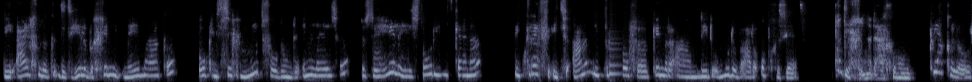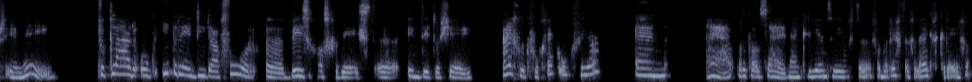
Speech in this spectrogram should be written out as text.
die eigenlijk het hele begin niet meemaken, ook zich niet voldoende inlezen, dus de hele historie niet kennen, die treffen iets aan, die troffen kinderen aan die door moeder waren opgezet. En die gingen daar gewoon klakkeloos in mee. Verklaarde ook iedereen die daarvoor uh, bezig was geweest uh, in dit dossier eigenlijk voor gek ongeveer. En nou ja, wat ik al zei, mijn cliënt heeft uh, van de rechter gelijk gekregen.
